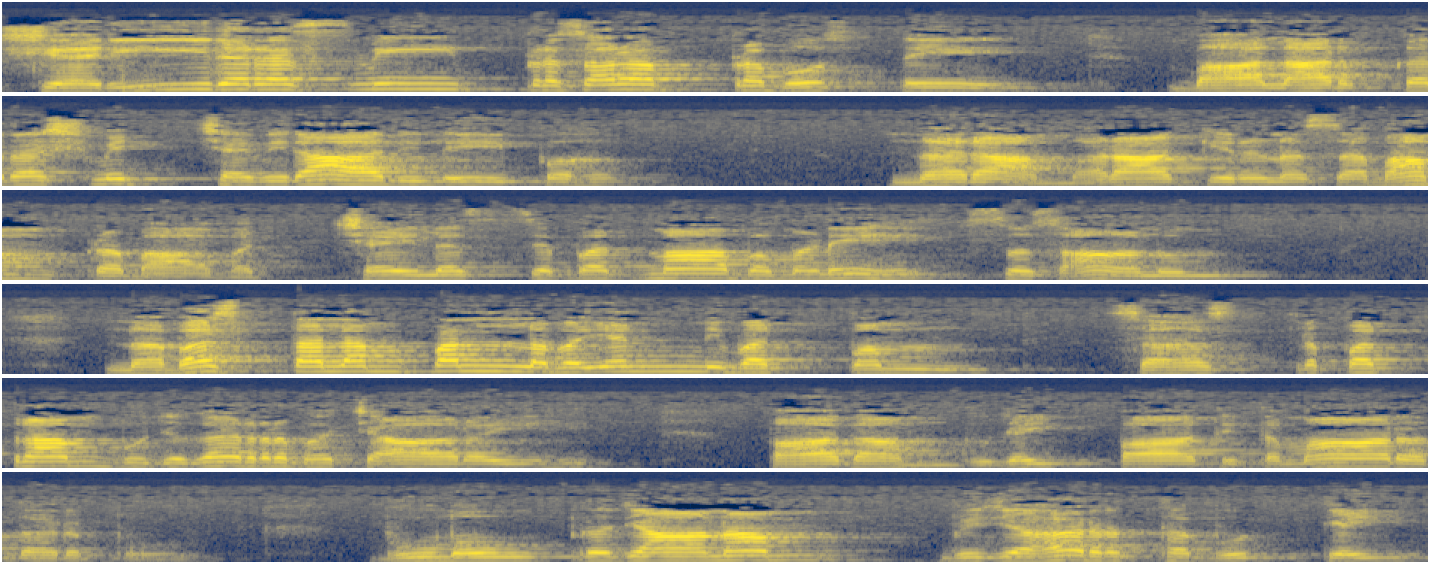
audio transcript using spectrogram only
शरीररश्मि प्रसर प्रभोस्ते बालार्करश्मिच्छविरालिलेपः नरामराकिरणसभाम् प्रभावच्छैलस्य पद्मावमणेः स्वसानुम् नभस्थलम् पल्लवयन्निवत्वम् सहस्रपत्राम्बुजगर्भचारैः पादाम्बुजैः पातितमारदर्पो। भूमौ प्रजानाम् विजहर्थभूत्यै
